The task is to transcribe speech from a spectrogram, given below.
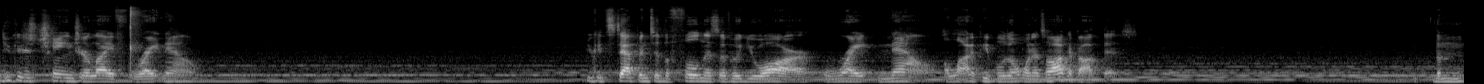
You could just change your life right now. you could step into the fullness of who you are right now. A lot of people don't want to talk about this. The,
